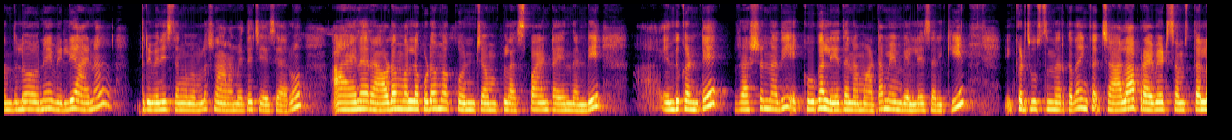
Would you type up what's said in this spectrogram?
అందులోనే వెళ్ళి ఆయన త్రివేణి సంగమంలో స్నానం అయితే చేశారు. ఆయన రావడం వల్ల కూడా మాకు కొంచెం ప్లస్ పాయింట్ అయిందండి. ఎందుకంటే రష్ అన్నది ఎక్కువగా లేదన్నమాట మేము వెళ్ళేసరికి. ఇక్కడ చూస్తున్నారు కదా ఇంకా చాలా ప్రైవేట్ సంస్థల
